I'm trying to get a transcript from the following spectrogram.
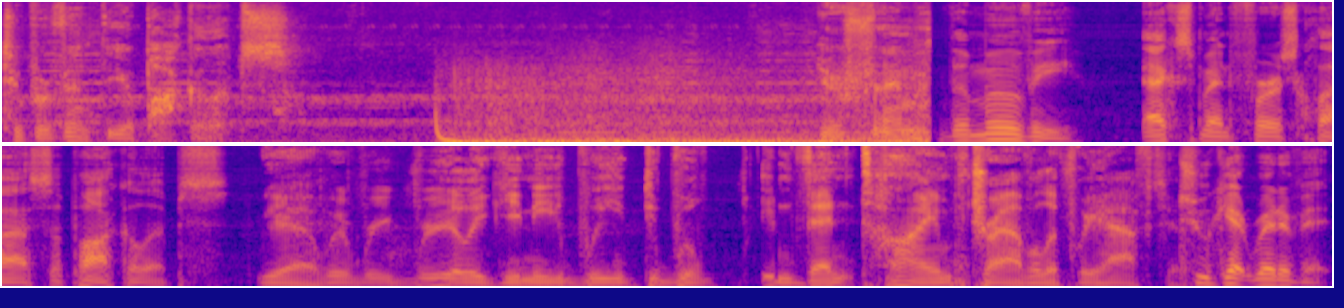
to prevent the apocalypse. Your family. The movie X Men First Class Apocalypse. Yeah, we, we really need we will invent time travel if we have to. To get rid of it.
